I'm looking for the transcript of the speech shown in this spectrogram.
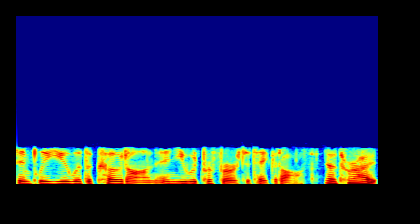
simply you with a coat on, and you would prefer to take it off. That's right.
